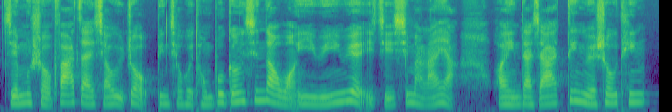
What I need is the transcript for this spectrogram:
节目首发在小宇宙，并且会同步更新到网易云音乐以及喜马拉雅，欢迎大家订阅收听。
